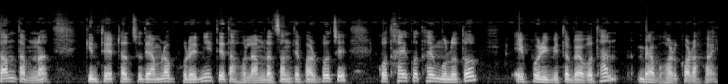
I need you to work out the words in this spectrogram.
জানতাম না। কিন্তু এটা যদি আমরা পড়ে নিতে তাহলে আমরা জানতে পারব যে কোথায় কোথায় মূলত এই পরিমিত ব্যবধান ব্যবহার করা হয়।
